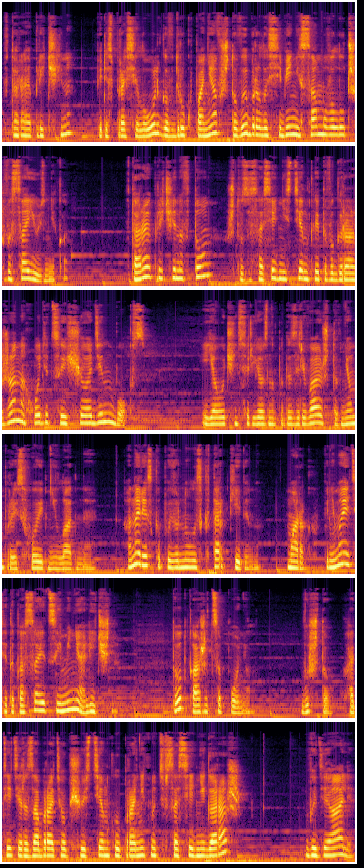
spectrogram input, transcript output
«Вторая причина?» – переспросила Ольга, вдруг поняв, что выбрала себе не самого лучшего союзника. Вторая причина в том, что за соседней стенкой этого гаража находится еще один бокс. И я очень серьезно подозреваю, что в нем происходит неладное. Она резко повернулась к Таркевину. «Марк, понимаете, это касается и меня лично». Тот, кажется, понял. «Вы что, хотите разобрать общую стенку и проникнуть в соседний гараж?» «В идеале»,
